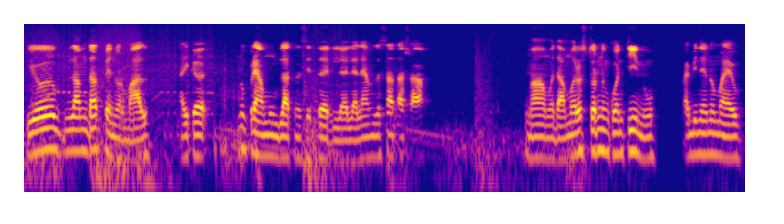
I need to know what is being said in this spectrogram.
Eu l-am dat pe normal, adică nu prea am umblat în setările alea, le-am lăsat așa. Mamă, dar mă răstorn în continuu. Mai bine nu mai,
